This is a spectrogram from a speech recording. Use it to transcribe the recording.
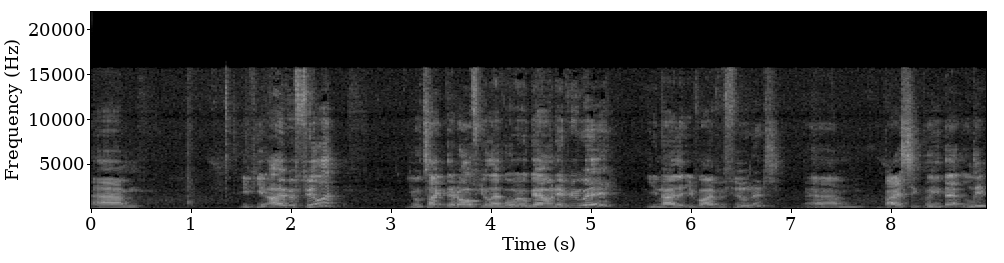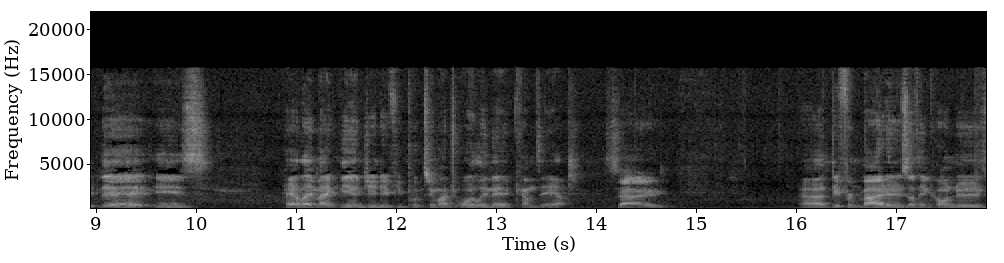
Um, if you overfill it, you'll take that off, you'll have oil going everywhere. You know that you've overfilled it. Um, basically that lip there is how they make the engine. If you put too much oil in there, it comes out. So uh, different motors, I think Hondas,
